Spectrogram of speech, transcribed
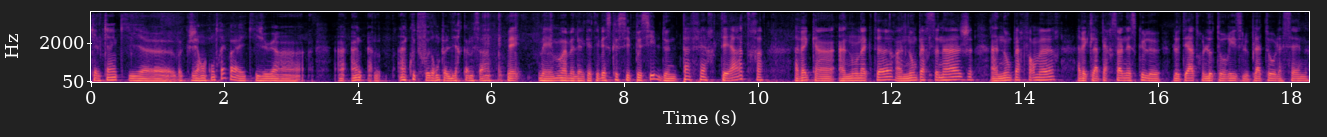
quelqu'un qui euh, bah, que j'ai rencontré quoi, et qui j'ai eu un, un, un, un coup de foudre, on peut le dire comme ça. Mais, mais Mohamed El est-ce que c'est possible de ne pas faire théâtre avec un, un non-acteur, un non-personnage, un non-performeur? Avec la personne, est-ce que le, le théâtre l'autorise, le plateau, la scène?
